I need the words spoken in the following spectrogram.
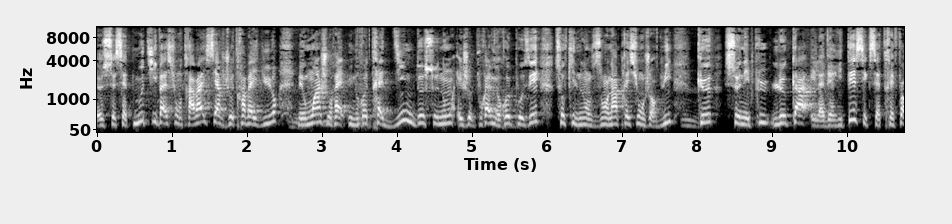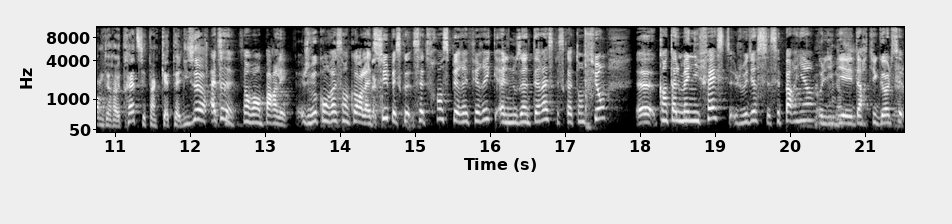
euh, ce- cette motivation au travail. Certes, je travaille dur, mais au moins j'aurai une retraite digne de ce nom et je pourrai me reposer. Sauf qu'ils ont l'impression aujourd'hui que ce n'est plus le cas. Et la vérité, c'est que cette réforme des retraites, c'est un catalyseur. Attendez, ça, on va en parler. Je veux qu'on reste encore là-dessus parce que cette France périphérique, elle nous intéresse parce qu'attention, euh, quand elle manifeste, je veux dire, c'est pas rien, Olivier D'Artigol. C'est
